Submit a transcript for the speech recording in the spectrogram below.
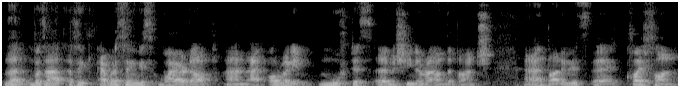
Then with that, I think everything is wired up and I've already moved this uh, machine around a bunch, uh, but it is uh, quite fun.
